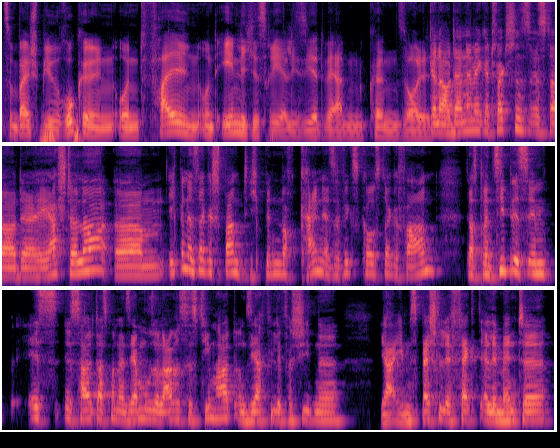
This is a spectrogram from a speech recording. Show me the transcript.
zum Beispiel Ruckeln und Fallen und ähnliches realisiert werden können soll. Genau, Dynamic Attractions ist da der Hersteller. Ähm, ich bin da sehr gespannt. Ich bin noch kein SFX Coaster gefahren. Das Prinzip ist, im, ist, ist halt, dass man ein sehr modulares System hat und sehr viele verschiedene, ja, eben Special Effect Elemente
